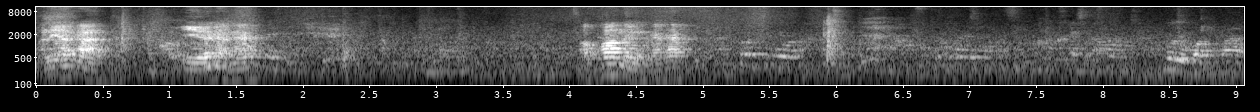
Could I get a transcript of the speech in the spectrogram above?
อันนี้แล้วกันอา A แล้วกันนะ เอาข้อหนึ่งนะฮะมือวางวาง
